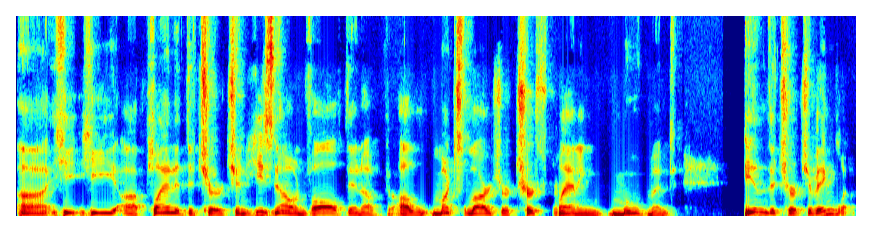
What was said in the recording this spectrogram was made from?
Uh, he he uh, planted the church, and he's now involved in a, a much larger church planting movement in the Church of England,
